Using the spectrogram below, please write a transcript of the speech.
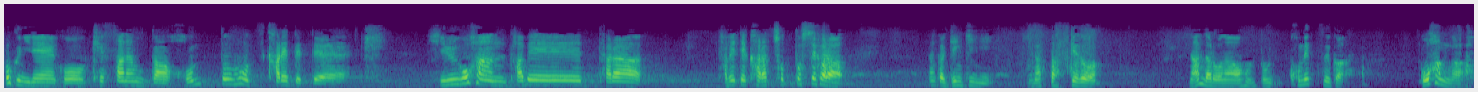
特にね、こう、今朝なんか、本当もう疲れてて、昼ご飯食べたら、食べてからちょっとしてから、なんか元気になったっすけど、なんだろうな、本当米っつうか、ご飯が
